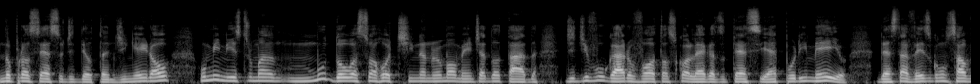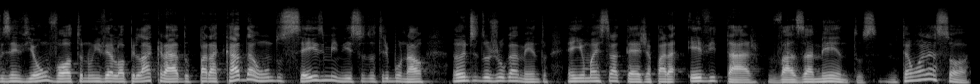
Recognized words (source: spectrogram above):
No processo de Deltan Dinheirol, o ministro mudou a sua rotina normalmente adotada de divulgar o voto aos colegas do TSE por e-mail. Desta vez, Gonçalves enviou um voto no envelope lacrado para cada um dos seis ministros do tribunal antes do julgamento, em uma estratégia para evitar vazamentos. Então, olha só.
